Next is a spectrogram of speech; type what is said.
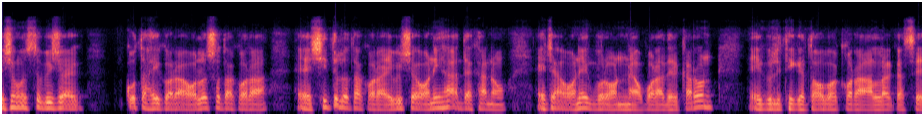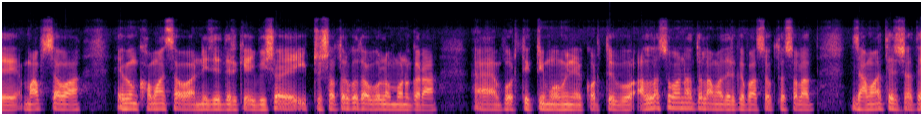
এই সমস্ত বিষয় কোতাহি করা অলসতা করা এ, শীতলতা করা এই বিষয়ে অনীহা দেখানো এটা অনেক বড় অন্যায় অপরাধের কারণ এইগুলি থেকে তওবা করা আল্লাহর কাছে মাপ চাওয়া এবং ক্ষমা চাওয়া নিজেদেরকে এই বিষয়ে একটু সতর্কতা অবলম্বন করা আহ, প্রত্যেকটি মমিনের কর্তব্য আল্লাহ সুবাহতাল্লাহ আমাদেরকে পাঁচক্ত সলাৎ জামাতের সাথে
